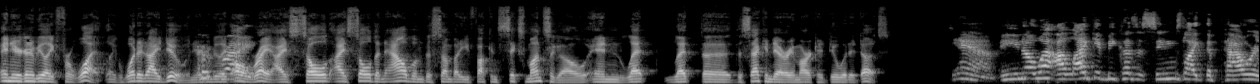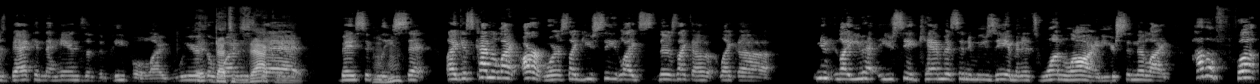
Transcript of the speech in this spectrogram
and you're going to be like for what like what did i do and you're going to be like Right. oh right i sold i sold an album to somebody fucking 6 months ago and let let the the secondary market do what it does Damn. And you know what? I like it because it seems like the power is back in the hands of the people. Like we're the that's ones exactly that it. basically Mhm. set like it's kind of like art where it's like you see like there's like a like a you know, like you ha- you see a canvas in a museum and it's one line you're sitting there like how the fuck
